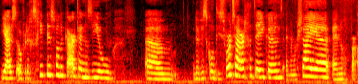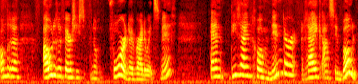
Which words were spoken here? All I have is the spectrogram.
juist over de geschiedenis van de kaarten. En dan zie je hoe um, de Visconti Sforza werd getekend. En de Marseille. En nog een paar andere oudere versies nog voor de Rider-Waite Smith. En die zijn gewoon minder rijk aan symbolen.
